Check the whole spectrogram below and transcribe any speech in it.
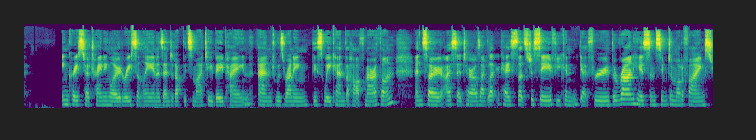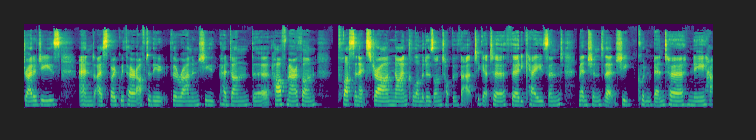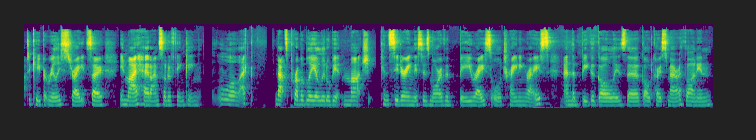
increased her training load recently and has ended up with some ITB pain and was running this weekend the half marathon. And so I said to her, I was like, okay, so let's just see if you can get through the run. Here's some symptom modifying strategies. And I spoke with her after the, the run, and she had done the half marathon plus an extra nine kilometers on top of that to get to 30 Ks and mentioned that she couldn't bend her knee, had to keep it really straight. So in my head, I'm sort of thinking, well, like, that's probably a little bit much considering this is more of a B race or training race, and the bigger goal is the Gold Coast Marathon in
